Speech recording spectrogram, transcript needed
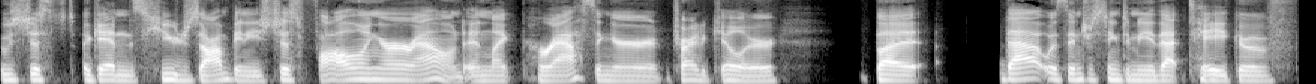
who's just again this huge zombie and he's just following her around and like harassing her, trying to kill her. But that was interesting to me that take of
